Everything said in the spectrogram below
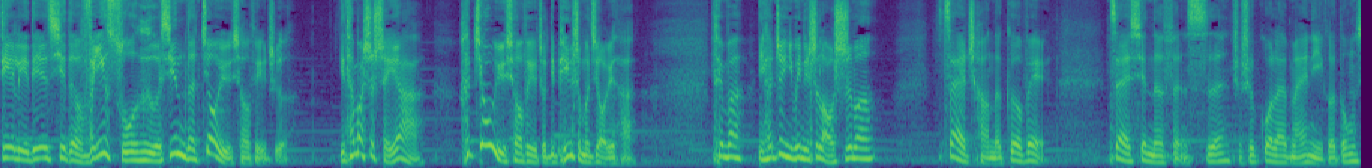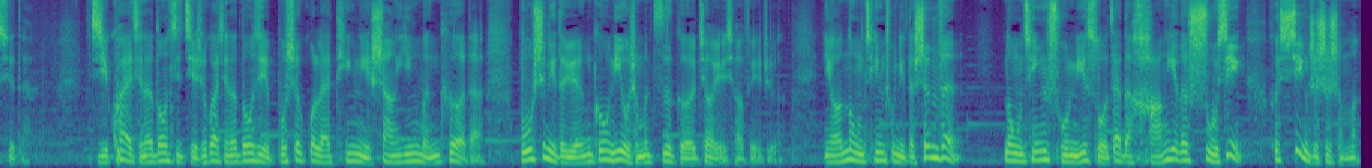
跌里跌气的，猥琐恶心的教育消费者，你他妈是谁呀？还教育消费者？你凭什么教育他？对吧？你还真以为你是老师吗？在场的各位。在线的粉丝只是过来买你一个东西的，几块钱的东西，几十块钱的东西，不是过来听你上英文课的，不是你的员工，你有什么资格教育消费者？你要弄清楚你的身份，弄清楚你所在的行业的属性和性质是什么。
